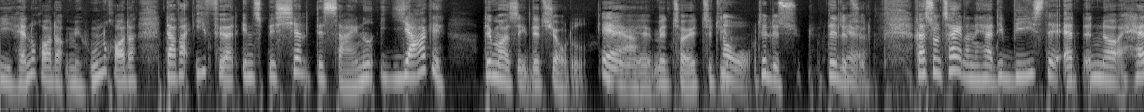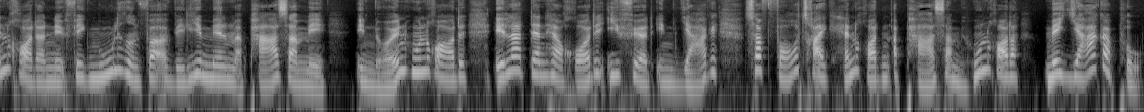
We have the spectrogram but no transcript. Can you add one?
i hanrotter med hundrotter, der var iført en specielt designet jakke. Det må have set lidt sjovt ud Ja. med, med tøj til dyr. Nå, det er lidt sygt. Det er lidt Ja. ja. sødt. Resultaterne her, de viste, at når hanrotterne fik muligheden for at vælge mellem at parre sig med en nøgen hundrotte, eller den her rotte iført en jakke, så foretræk hanrotten at parre sig med hundrotter med jakker på.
